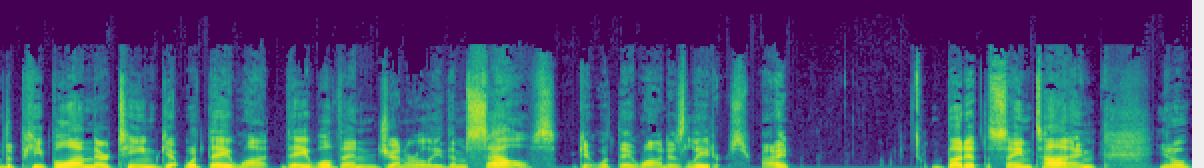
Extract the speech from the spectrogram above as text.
the people on their team get what they want, they will then generally themselves get what they want as leaders, right? But at the same time, you know,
